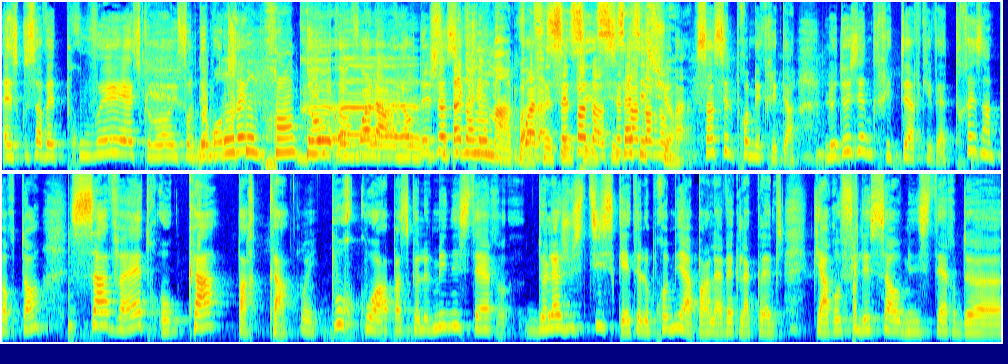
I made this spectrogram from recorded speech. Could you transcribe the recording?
est-ce que ça va être prouvé? Est-ce qu'il faut le Donc, on démontrer? comprend que, Donc euh, euh, voilà. Alors déjà, c'est pas dans nos mains, quoi. Voilà, C'est- pas dans, ça, pas dans nos mains. Ça, c'est le premier critère. Le deuxième critère qui va être très important, ça va être au cas par cas. Oui. Pourquoi? Parce que le ministère de la Justice, qui a été le premier à parler avec la CLEMS, qui a refilé ça au ministère de,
